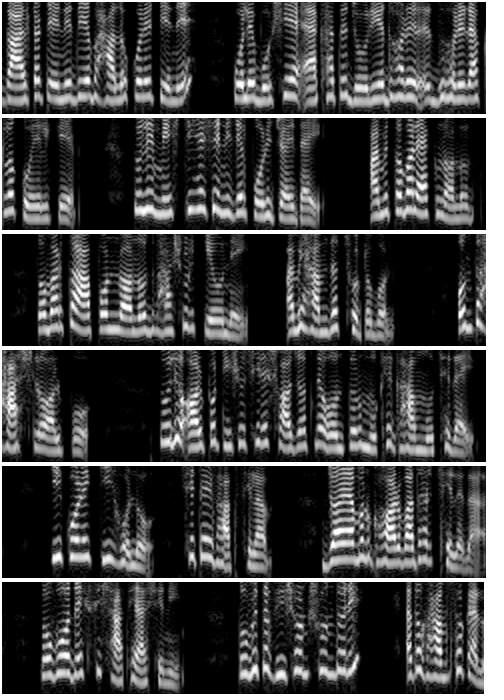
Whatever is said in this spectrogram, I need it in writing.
গালটা টেনে দিয়ে ভালো করে টেনে কোলে বসিয়ে এক হাতে জড়িয়ে ধরে ধরে রাখল কোয়েলকে। তুলি মিষ্টি হেসে নিজের পরিচয় দেয়। আমি তোমার এক ননদ। তোমার তো আপন ননদ ভাসুর কেউ নেই। আমি হামজার ছোট বোন। অন্তু হাসলো অল্প। তুলি অল্প টিস্যু ছিঁড়ে সযত্নে অন্তুর মুখে ঘাম মুছে দেয়। কি করে কি হলো সেটাই ভাবছিলাম। জয় এমন ঘর বাঁধার ছেলে না। তবুও দেখছি সাথে আসেনি। তুমি তো ভীষণ সুন্দরী। এত ঘামছো কেন?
